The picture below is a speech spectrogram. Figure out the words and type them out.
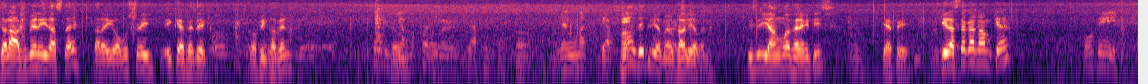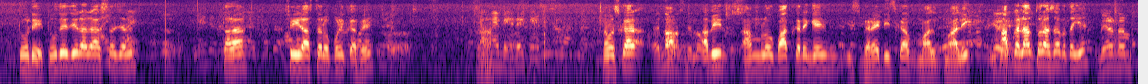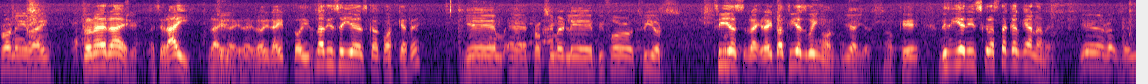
যারা আসবেন এই রাস্তায়, তারা এই অবশ্যই এই ক্যাফেতে কফি খাবেন। हाँ देख लिया मैं उठा लिया मैंने इस यांगमा वैराइटीज कैफे ये रास्ता का नाम क्या है তোদে তোদে যে রাস্তা যাবেন তারা সেই রাস্তার ওপরে ক্যাফে नमस्कार नमस्ते, आप- अभी हम लोग बात करेंगे इस वैरायटीज का माल, मालिक या, आपका नाम थोड़ा सा बताइए मेरा नाम प्रणय राय प्रणय राय जी। अच्छा राई राई जी, राई जी। राई राई राइट तो इतना दिन से ये है इसका कॉफ कैफे ये approximately before three years. Three years, right of three three going on या Yeah, ओके Okay. ये इसका रास्ता का क्या नाम है? ये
